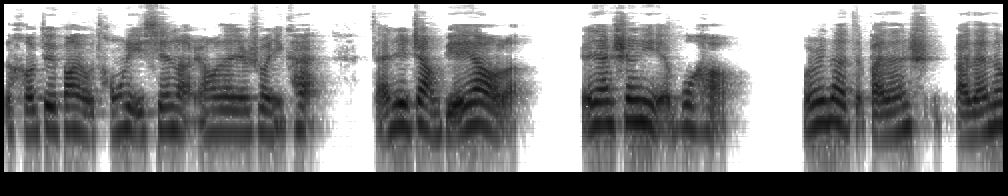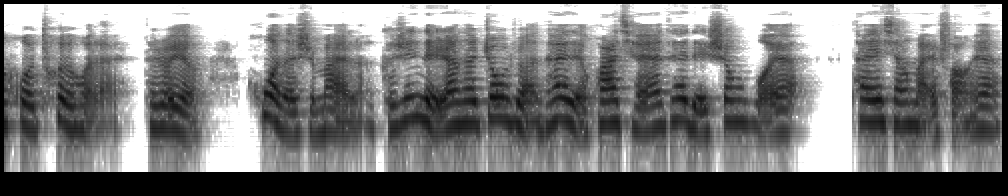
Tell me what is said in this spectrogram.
和对方有同理心了，然后他就说：“你看，咱这账别要了，人家生意也不好。”我说：“那把咱把咱的货退回来。”他说：“呀，货呢是卖了，可是你得让他周转，他也得花钱呀，他也得生活呀，他也想买房呀，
